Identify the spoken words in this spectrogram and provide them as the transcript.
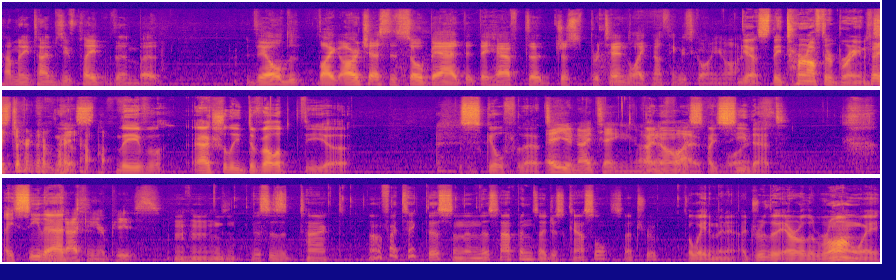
how many times you've played with them, but they'll like our chess is so bad that they have to just pretend like nothing is going on. Yes, they turn off their brains. They turn their brain Yes, off. they've actually developed the, uh, the skill for that. Hey, you're night taking I know. I, F5, s- I see that. I see You're that. attacking your piece. hmm This is attacked. Now, if I take this and then this happens, I just castle. Is that true? Oh, wait a minute. I drew the arrow the wrong way.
